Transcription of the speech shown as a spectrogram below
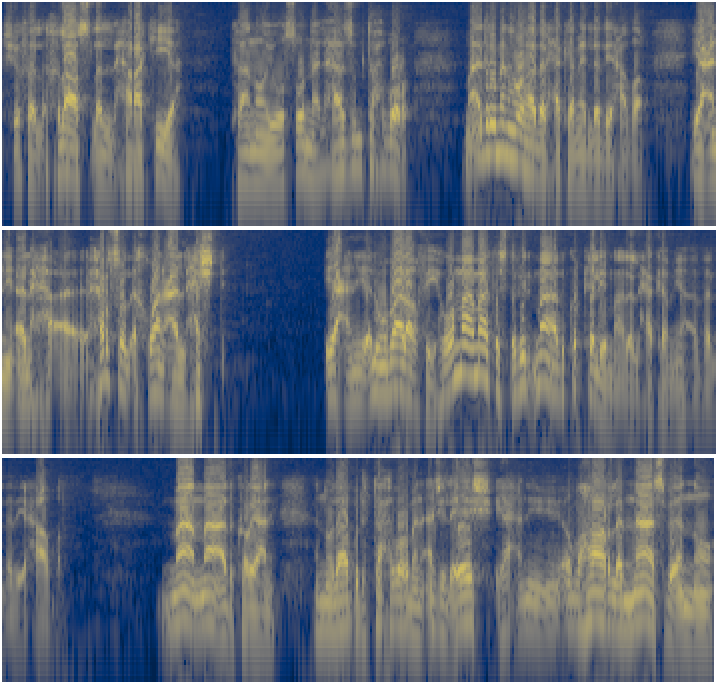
شوف الإخلاص للحركية كانوا يوصون لازم تحضر. ما أدري من هو هذا الحكمي الذي حضر. يعني حرص الإخوان على الحشد. يعني المبالغ فيه. وما ما تستفيد ما أذكر كلمة للحكم هذا الذي حاضر. ما ما أذكر يعني أنه لابد تحضر من أجل إيش؟ يعني إظهار للناس بأنه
